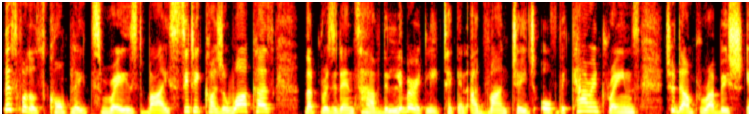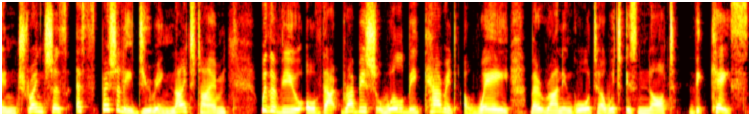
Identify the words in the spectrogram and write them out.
This follows complaints raised by city casual workers that residents have deliberately taken advantage of the current rains to dump rubbish in trenches, especially during nighttime, with a view of that rubbish will be carried away by running water, which is not the case.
